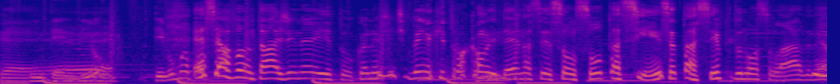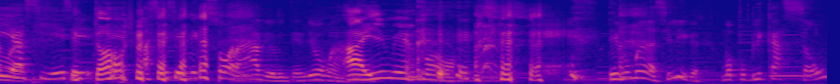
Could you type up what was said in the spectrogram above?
É... Entendeu? Teve uma. Essa é a vantagem, né, Ito? Quando a gente vem aqui trocar uma ideia na sessão solta, a ciência tá sempre do nosso lado, né, e mano? a ciência, Então- a ciência é inexorável, entendeu, mano? Aí, meu irmão. Teve uma, se liga, uma publicação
